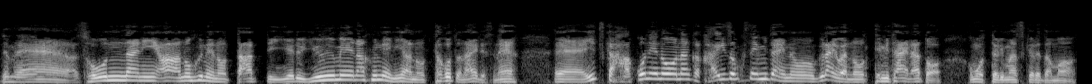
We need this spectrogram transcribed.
でもね、そんなに、あ、あの船乗ったって言える有名な船には乗ったことないですね。えー、いつか箱根のなんか海賊船みたいのぐらいは乗ってみたいなと思っておりますけれども、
